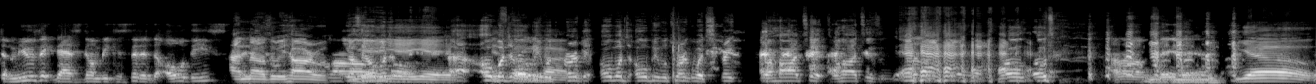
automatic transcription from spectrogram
The music that's gonna be considered the oldies. I know it's gonna be horrible. You know, see a bunch yeah, of- yeah, uh, a whole bunch of old people twerking. A whole bunch of old people twerking with straight with hard tits, with hard tits. Old- old- Oh man. Yo,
